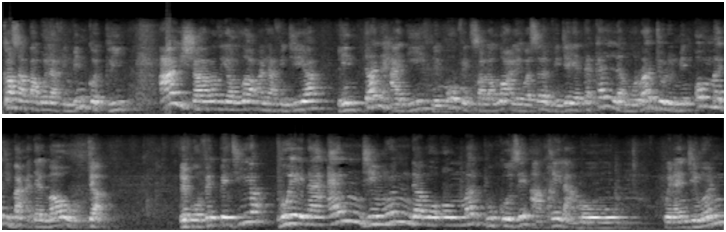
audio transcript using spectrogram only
quand sa parole a fini, kotli, Aïcha, radiyallahu anha, finjia, l'intan hadith, le prophète, sallallahu alayhi wa sallam, finjia, yatakallamu rajulun min ummati al-mawt. Le prophète peut dire, Pouena un dans mon ummat pour causer après la mort. Pouena un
